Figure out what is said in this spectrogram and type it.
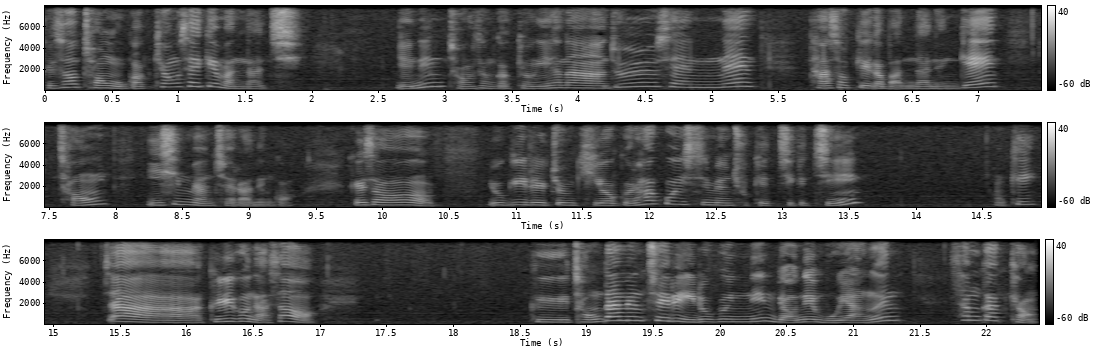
그래서 정오각형 3개 만나지. 얘는 정삼각형이 하나, 둘, 셋, 넷, 다섯 개가 만나는 게 정이십면체라는 거. 그래서 여기를 좀 기억을 하고 있으면 좋겠지, 그치? 오케이? 자, 그리고 나서 그 정다면체를 이루고 있는 면의 모양은 삼각형,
